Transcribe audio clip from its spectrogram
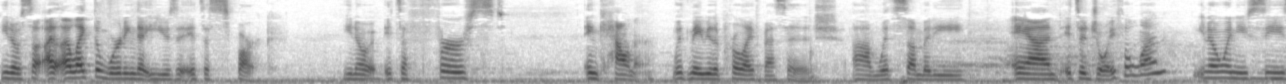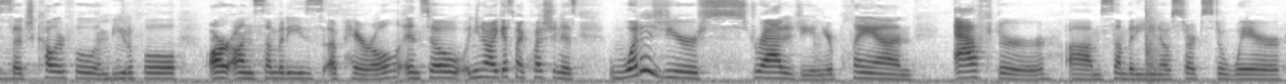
you know, so I, I like the wording that you use. It's a spark. You know, it's a first encounter with maybe the pro life message um, with somebody, and it's a joyful one. You know, when you see such colorful and beautiful art on somebody's apparel. And so, you know, I guess my question is what is your strategy and your plan after um, somebody, you know, starts to wear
